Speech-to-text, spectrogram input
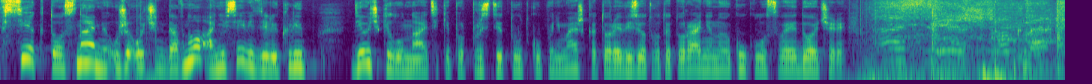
все, кто с нами уже очень давно, они все видели клип девочки-лунатики про проститутку, понимаешь, которая везет вот эту раненую куклу своей дочери. окна,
